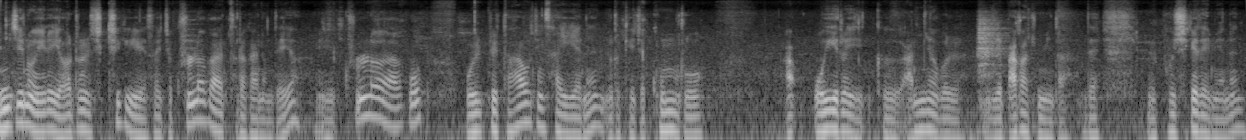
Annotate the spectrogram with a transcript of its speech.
엔진 오일에 열을 식히기 위해서 이제 쿨러가 들어가는데요. 이 쿨러하고 오일 필터 하우징 사이에는 이렇게 이제 고무로 아, 오일의 그 압력을 이제 막아줍니다. 근데 보시게 되면은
